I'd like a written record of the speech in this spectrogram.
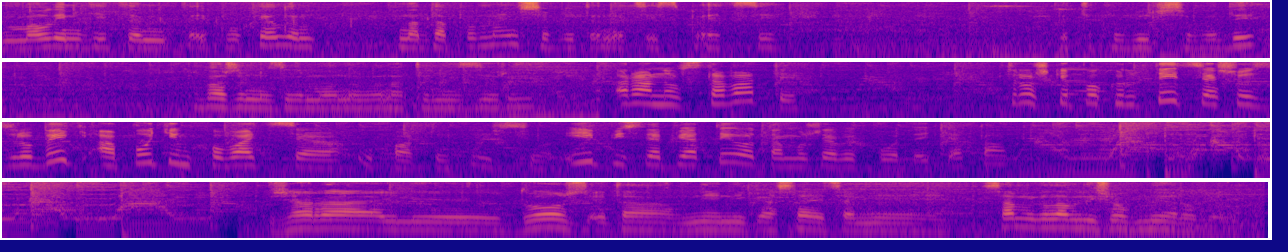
малим дітям та й похилим треба поменше бути на цій спеці. Пити побільше води. Бажано з лимоном вона тонізує. Рано вставати, трошки покрутитися, щось зробити, а потім ховатися у хату. І все. І після п'яти там вже виходить. А так. Жара или дождь, это мне не касается, мне самое главное, чтобы мир был.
